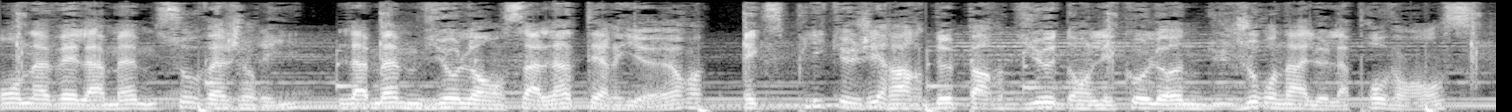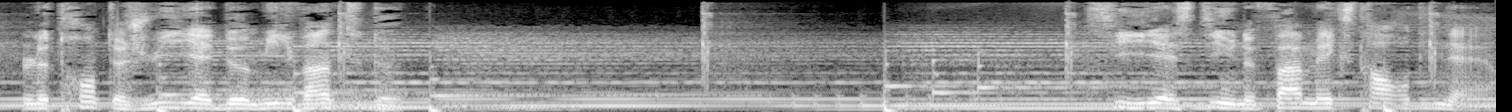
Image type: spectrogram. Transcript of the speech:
on avait la même sauvagerie, la même violence à l'intérieur, explique Gérard Depardieu dans les colonnes du journal La Provence, le 30 juillet 2022. Si est une femme extraordinaire.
